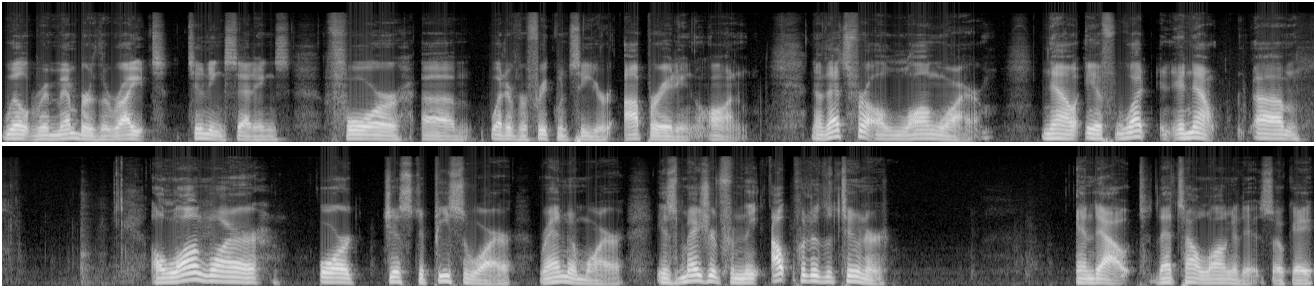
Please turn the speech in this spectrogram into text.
will remember the right tuning settings for um, whatever frequency you're operating on. Now that's for a long wire. Now if what, and now um, a long wire or just a piece of wire, random wire, is measured from the output of the tuner and out. That's how long it is, okay?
